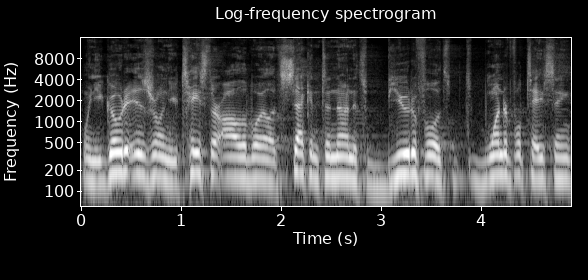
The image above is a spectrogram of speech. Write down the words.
when you go to Israel and you taste their olive oil, it's second to none. It's beautiful, it's wonderful tasting.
